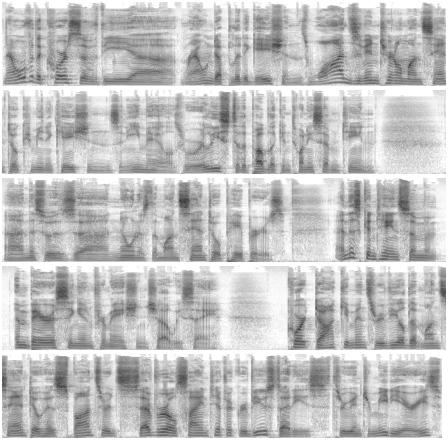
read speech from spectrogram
Now, over the course of the uh, Roundup litigations, wads of internal Monsanto communications and emails were released to the public in 2017. Uh, and this was uh, known as the Monsanto Papers. And this contains some embarrassing information, shall we say. Court documents reveal that Monsanto has sponsored several scientific review studies through intermediaries,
